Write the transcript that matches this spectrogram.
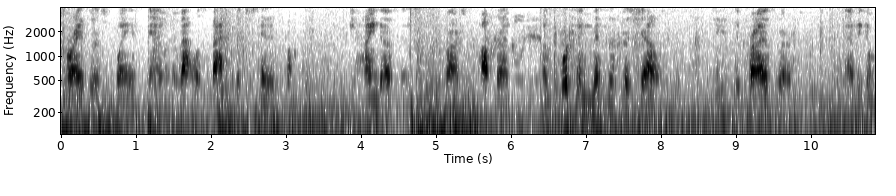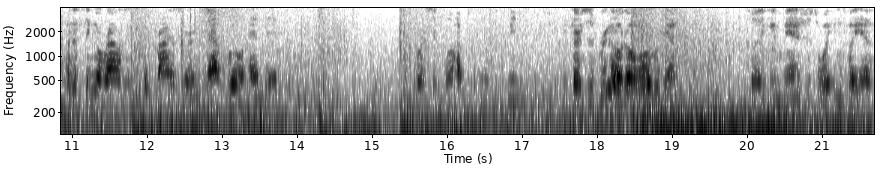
Chrysler's place, and that was fast that just hit it from behind us and actually pops around. Unfortunately, misses the shell, sees the Chrysler, and if he can put a single round into the Chrysler, that will end it Of course it will have to, I mean, he starts his reload all over again. So he manages to wait until he has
